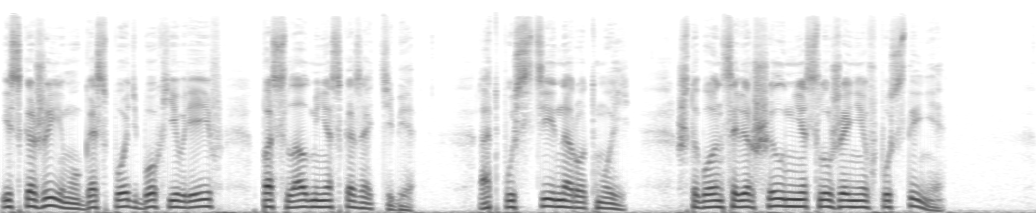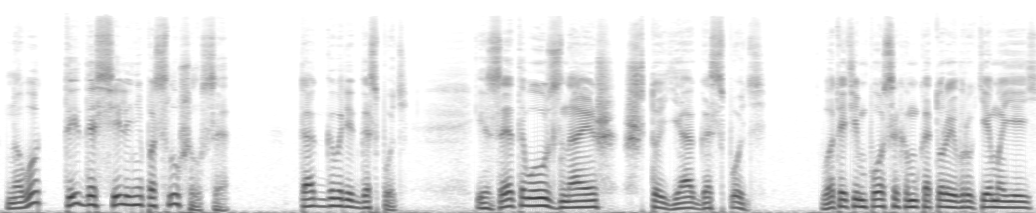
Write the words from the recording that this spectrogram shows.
и скажи ему: Господь Бог евреев послал меня сказать тебе: отпусти народ мой, чтобы он совершил мне служение в пустыне. Но вот ты доселе не послушался. Так говорит Господь. Из этого узнаешь, что я Господь. Вот этим посохом, который в руке моей,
